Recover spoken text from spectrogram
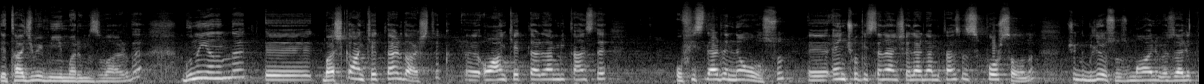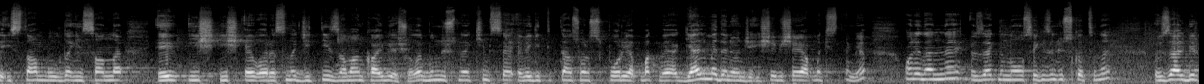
detaycı bir mimarımız vardı. Bunun yanında e, başka anketler de açtık. E, o anketlerden bir tanesi de Ofislerde ne olsun? Ee, en çok istenen şeylerden bir tanesi spor salonu. Çünkü biliyorsunuz malum özellikle İstanbul'da insanlar ev, iş, iş, ev arasında ciddi zaman kaybı yaşıyorlar. Bunun üstüne kimse eve gittikten sonra spor yapmak veya gelmeden önce işe bir şey yapmak istemiyor. O nedenle özellikle No 8'in üst katını özel bir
